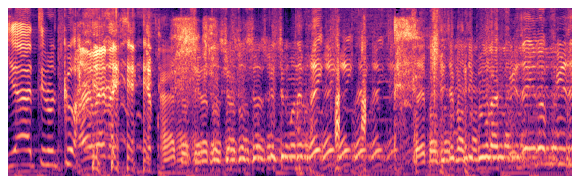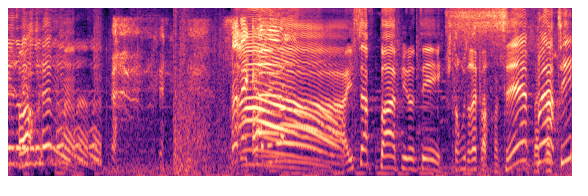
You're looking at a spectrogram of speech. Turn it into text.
Ya, tout le monde court Ouais, ouais, Maxime. Attention, attention, attention, est-ce que tout le monde est prêt? C'est parti, c'est parti pour la fusée, la fusée dans l'extrême. Ça déconne Ah Ils savent pas piloter. Je t'en voudrais pas. C'est parti.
